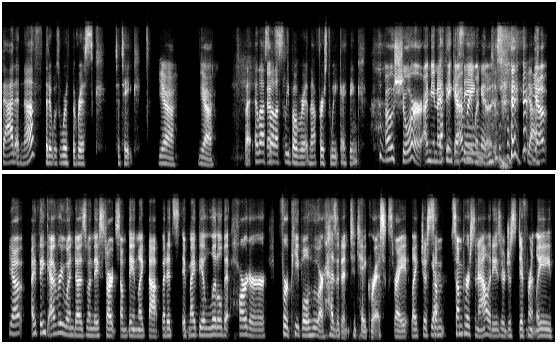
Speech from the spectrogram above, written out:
bad enough that it was worth the risk to take. Yeah. Yeah. But I lost That's... a lot of sleep over it in that first week, I think. Oh, sure. I mean, I think everyone and... does. yeah. Yep. Yep. I think everyone does when they start something like that, but it's it might be a little bit harder for people who are hesitant to take risks, right? Like just yeah. some some personalities are just differently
